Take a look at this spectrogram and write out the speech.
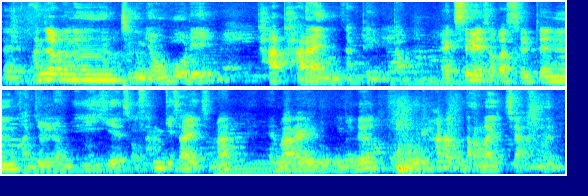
네, 환자분은 지금 연골이 다 닳아있는 상태입니다. 엑스레이에서 봤을 때는 관절염 2기에서 3기 사이지만 MRI로 보면은 연골이 하나도 남아있지 않은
